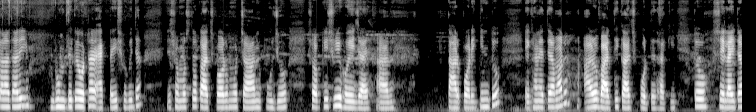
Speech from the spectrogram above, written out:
তাড়াতাড়ি ঘুম থেকে ওঠার একটাই সুবিধা, যে সমস্ত কাজকর্ম, চান, পুজো সব কিছুই হয়ে যায়। আর তারপরে কিন্তু এখানেতে আমার আরও বাড়তি কাজ করতে থাকি। তো সেলাইটা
